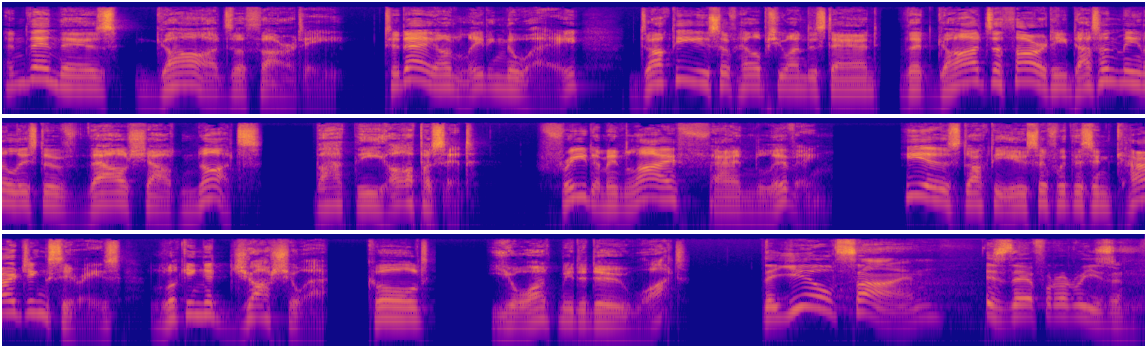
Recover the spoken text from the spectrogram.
And then there's God's authority. Today on Leading the Way, Dr. Youssef helps you understand that God's authority doesn't mean a list of thou shalt nots, but the opposite freedom in life and living. Here's Dr. Youssef with this encouraging series looking at Joshua called You Want Me to Do What? The yield sign is there for a reason.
